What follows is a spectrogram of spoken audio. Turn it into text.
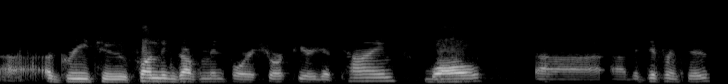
uh, agree to funding government for a short period of time while uh, uh, the differences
